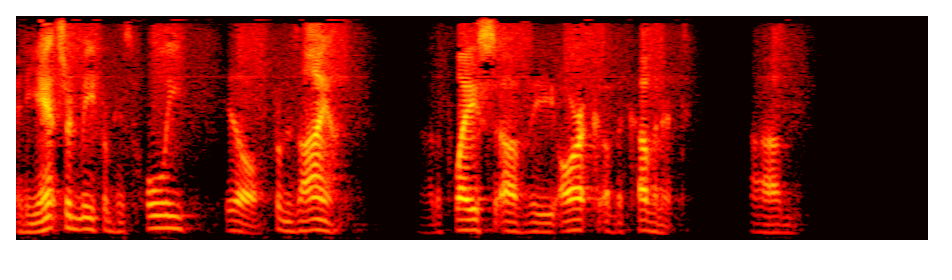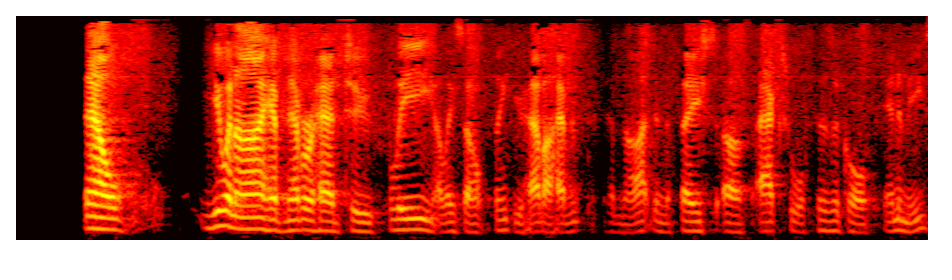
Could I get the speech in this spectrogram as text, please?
and he answered me from his holy hill from Zion, uh, the place of the Ark of the Covenant. Um, now, you and I have never had to flee, at least I don't think you have, I haven't, have not, in the face of actual physical enemies,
